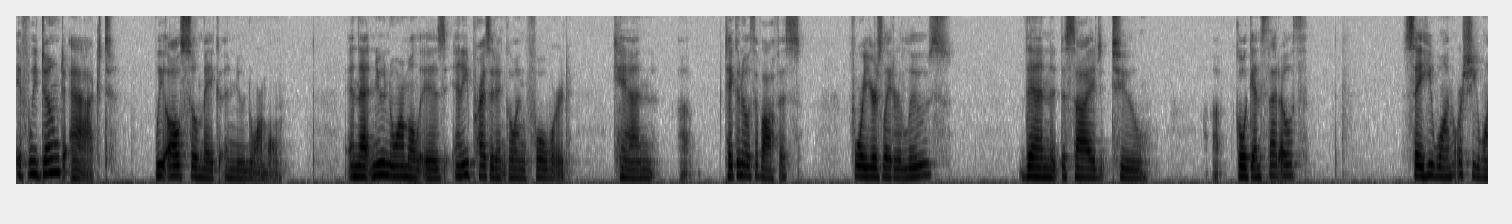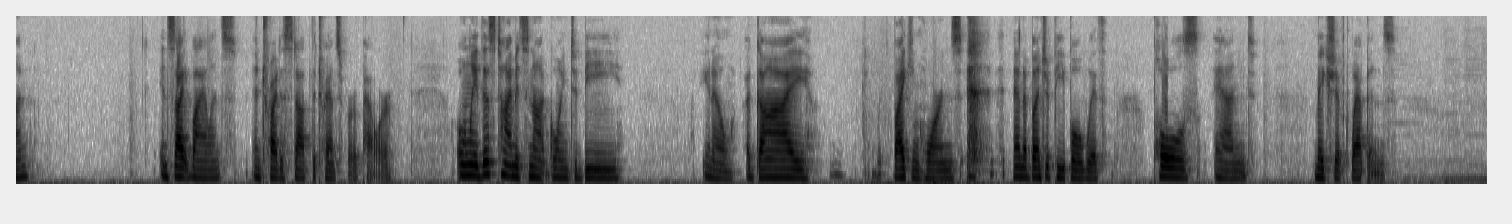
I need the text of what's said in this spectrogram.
If we don't act, we also make a new normal. And that new normal is any president going forward can uh, take an oath of office, four years later lose, then decide to uh, go against that oath, say he won or she won, incite violence, and try to stop the transfer of power. Only this time it's not going to be, you know, a guy with Viking horns and a bunch of people with poles and makeshift weapons.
